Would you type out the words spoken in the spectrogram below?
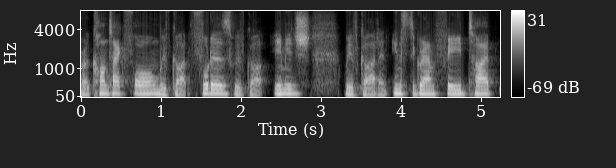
or a contact form. We've got footers, we've got image, we've got an Instagram feed type.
